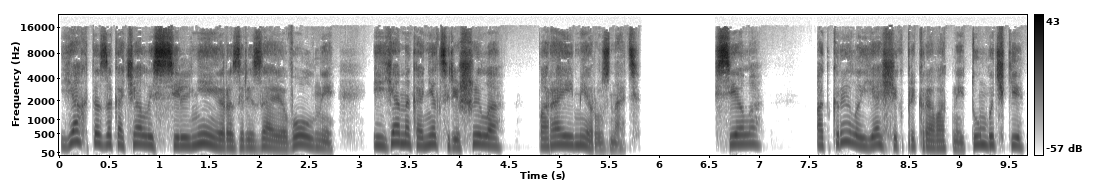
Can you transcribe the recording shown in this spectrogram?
Яхта закачалась сильнее, разрезая волны, и я, наконец, решила, пора и меру знать. Села, открыла ящик прикроватной тумбочки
